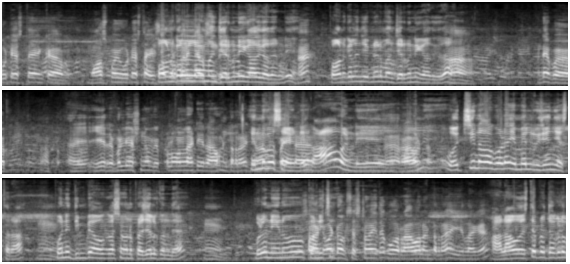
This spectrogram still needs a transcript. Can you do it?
ఓటేస్తే ఇంకా మోసపోయి ఓటేస్తే పవన్ కళ్యాణ్ లాగా మన జర్మనీ కాదు కదండి. పవన్ కళ్యాణ్ చెప్పినట్టు మన జర్మనీ కాదు కదా. అంటే ఏ రెవల్యూషన్ విప్లవం లాంటివి రావంటారా? ఎందుకు వస్తాయండి? రావండి. అవన్నీ వచ్చినా కూడా ఎమ్మెల్యే రిజైన్ చేస్తారా? కొన్ని దింపే అవకాశం ఏమైనా ప్రజలకు ఉందా. ఇప్పుడు నేను కొన్ని ఒక సిస్టమ్ అయితే రావాలంటారా ఇలాగా? అలా వస్తే ప్రతి ఒక్కరు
